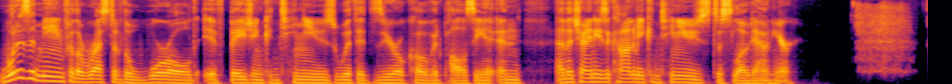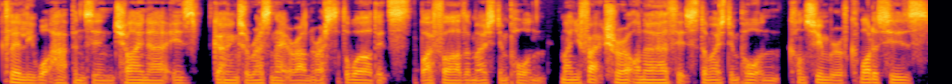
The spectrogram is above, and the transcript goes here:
What does it mean for the rest of the world if Beijing continues with its zero COVID policy and, and the Chinese economy continues to slow down here? Clearly, what happens in China is going to resonate around the rest of the world. It's by far the most important manufacturer on earth, it's the most important consumer of commodities,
